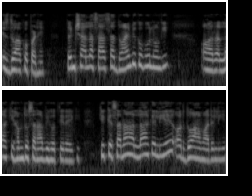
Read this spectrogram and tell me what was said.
اس دعا کو پڑھیں۔ تو ان شاء اللہ ساتھ ساتھ دعائیں بھی قبول ہوں گی اور اللہ کی حمد و ثنا بھی ہوتی رہے گی۔ کیونکہ ثنا اللہ کے لیے اور دعا ہمارے لیے۔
